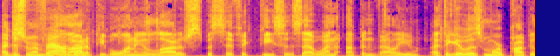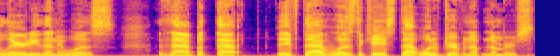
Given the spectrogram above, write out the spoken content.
I just remember Founder- a lot of people wanting a lot of specific pieces that went up in value. I think it was more popularity than it was that, but that if that was the case, that would have driven up numbers.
